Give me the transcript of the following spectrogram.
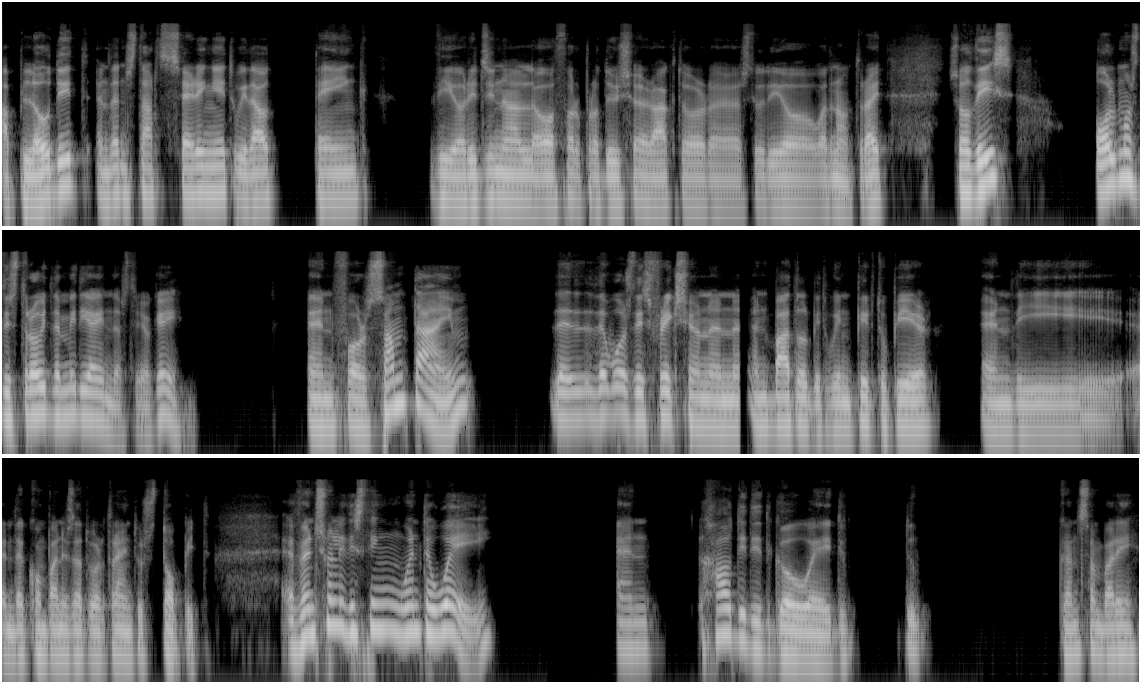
upload it, and then start sharing it without paying the original author, producer, actor, uh, studio, whatnot, right? So this almost destroyed the media industry, okay? And for some time, there was this friction and, and battle between peer-to-peer and the and the companies that were trying to stop it. Eventually, this thing went away. And how did it go away? Do, do, can somebody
